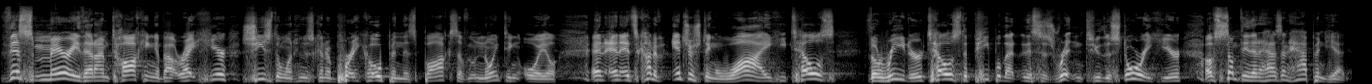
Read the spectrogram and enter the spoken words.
this Mary that I'm talking about right here, she's the one who's going to break open this box of anointing oil. And, and it's kind of interesting why he tells the reader, tells the people that this is written to, the story here of something that hasn't happened yet.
